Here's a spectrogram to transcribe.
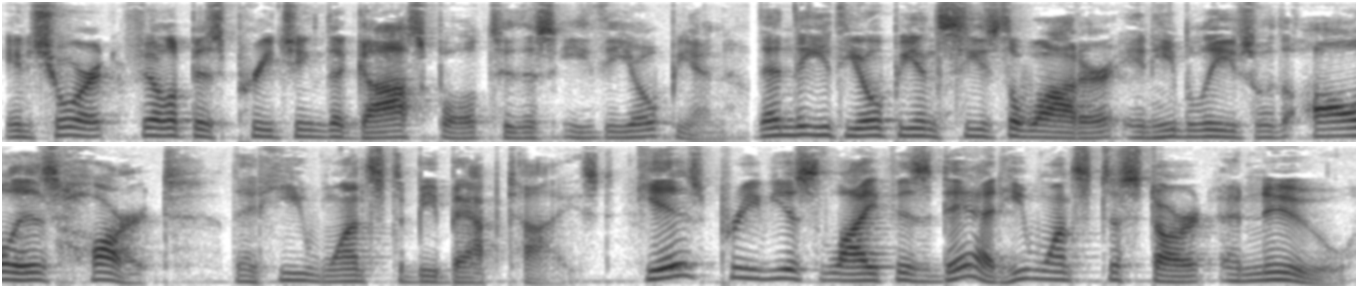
In short, Philip is preaching the gospel to this Ethiopian. Then the Ethiopian sees the water and he believes with all his heart that he wants to be baptized. His previous life is dead. He wants to start anew.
